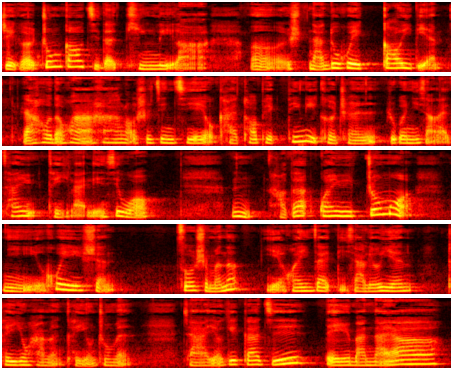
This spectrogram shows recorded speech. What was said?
这个中高级的听力了，呃，难度会高一点。然后的话，哈哈老师近期也有开 topic 听力课程，如果你想来参与，可以来联系我哦。嗯，好的。关于周末，你会选做什么呢？也欢迎在底下留言，可以用韩文，可以用中文。加油，给嘎吉，내일만나 요。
